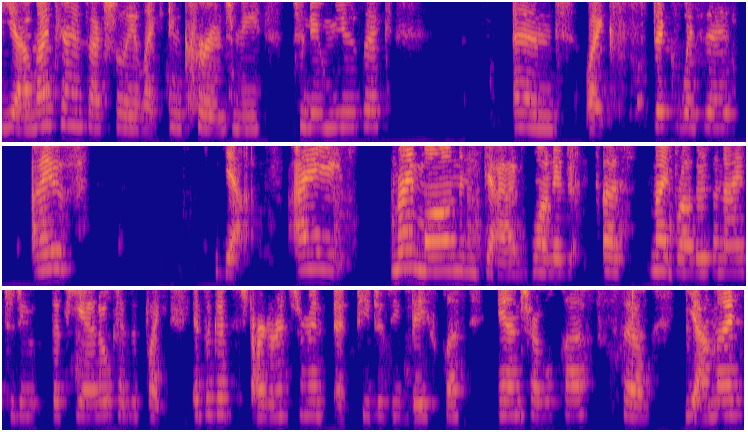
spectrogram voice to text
Yeah, my parents actually like encourage me to do music and like stick with it. I've yeah, I my mom and dad wanted us my brothers and I to do the piano cuz it's like it's a good starter instrument. It teaches you bass clef and treble clef. So, yeah, my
